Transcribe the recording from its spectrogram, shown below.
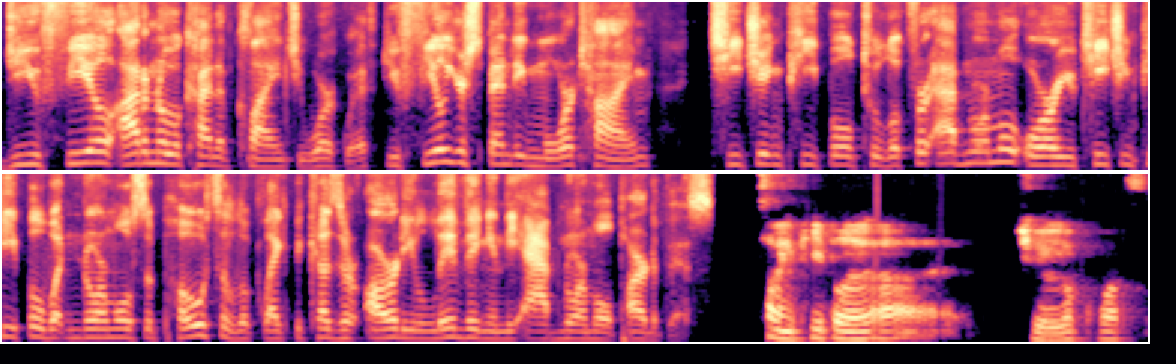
do you feel i don't know what kind of clients you work with do you feel you're spending more time teaching people to look for abnormal or are you teaching people what normal is supposed to look like because they're already living in the abnormal part of this telling people uh, to look what's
